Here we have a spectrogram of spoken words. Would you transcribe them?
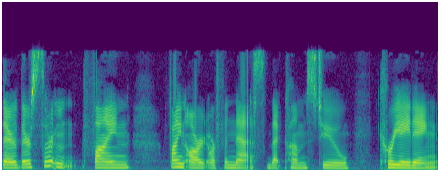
There, there's certain fine, fine art or finesse that comes to creating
